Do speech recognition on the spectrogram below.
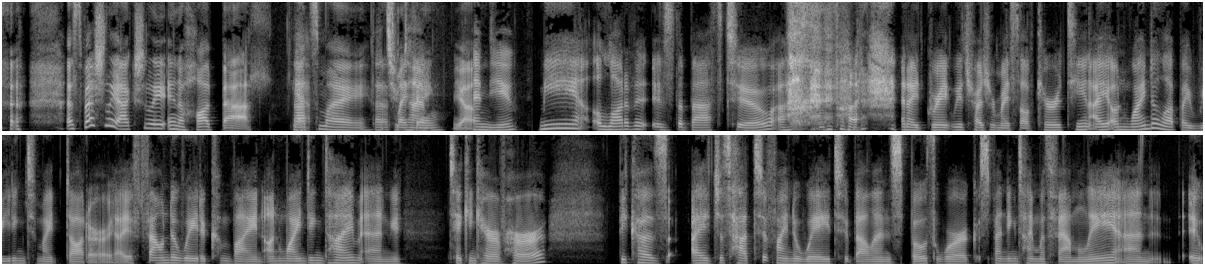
Especially actually in a hot bath. Yeah. That's my That's that's, your my time. thing. Yeah. And you? Me, a lot of it is the bath too. Uh, but, and I greatly treasure my self care routine. I unwind a lot by reading to my daughter. I found a way to combine unwinding time and taking care of her because I just had to find a way to balance both work, spending time with family, and it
